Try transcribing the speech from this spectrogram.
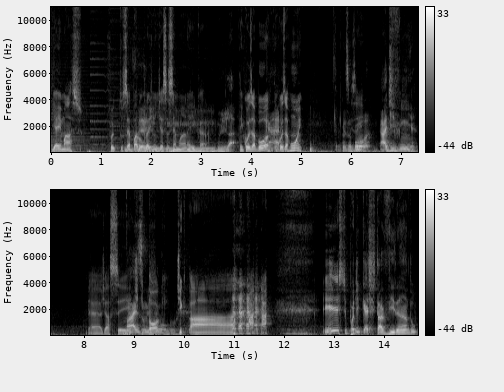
E aí, Márcio? Foi que tu separou pra gente essa semana aí, cara? Vamos lá. Tem coisa boa? Cara, Tem coisa ruim? Tem coisa Diz boa. Aí. Adivinha. É, já sei. Mais TikTok. um jogo. Tik... Ah! Este podcast está virando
